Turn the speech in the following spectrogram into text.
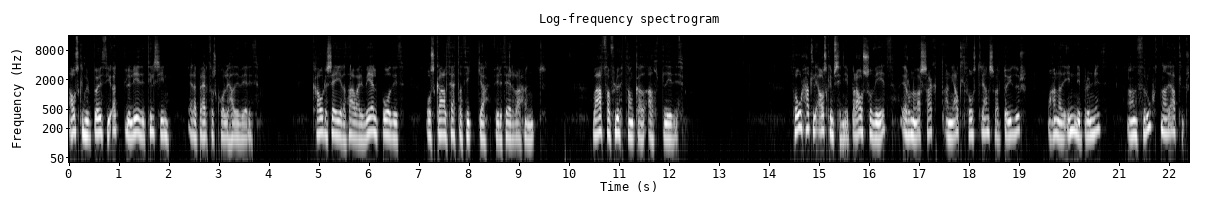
Áskrimur bauð því öllu liði til sín er að Bergþórskóli hafi verið. Kári segir að það væri velbóðið og skal þetta þykja fyrir þeirra hönd. Var þá fluttangað allt liðið. Þórhalli áskrimsinni brá svo við er húnum var sagt að njálf fóstri hans var dauður og hann hafi inni brunnið að hann þrútnaði allur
